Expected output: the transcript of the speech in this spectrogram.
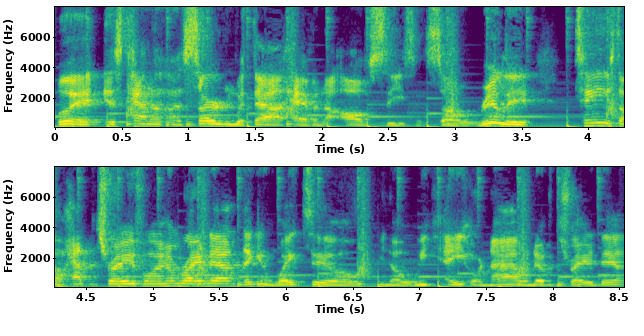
but it's kind of uncertain without having an off season. So really, teams don't have to trade for him right now. They can wait till you know week eight or nine, whenever the trade deal.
